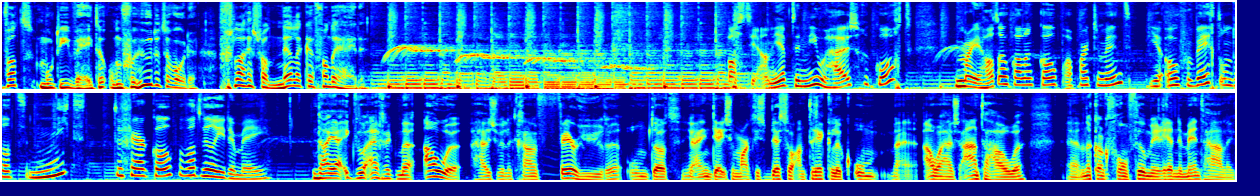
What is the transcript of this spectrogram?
wat moet hij weten om verhuurder te worden? Verslag is van Nelke van der Heijden. Bastiaan, je hebt een nieuw huis gekocht, maar je had ook al een koopappartement. Je overweegt om dat niet te verkopen. Wat wil je ermee? Nou ja, ik wil eigenlijk mijn oude huis wil gaan verhuren. Omdat ja, in deze markt is het best wel aantrekkelijk om mijn oude huis aan te houden. Uh, dan kan ik gewoon veel meer rendement halen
